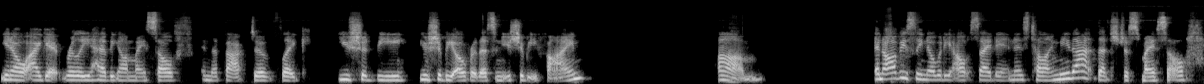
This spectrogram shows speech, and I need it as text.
you know, I get really heavy on myself in the fact of like, you should be, you should be over this and you should be fine. Um, and obviously nobody outside in is telling me that. That's just myself.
